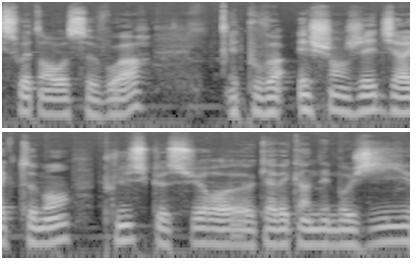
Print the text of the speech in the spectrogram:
souhaite en recevoir et de pouvoir échanger directement plus que sur euh, qu'avec un emoji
